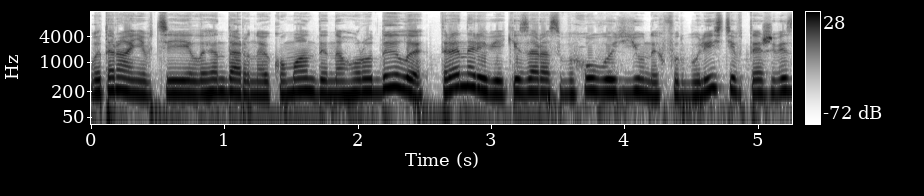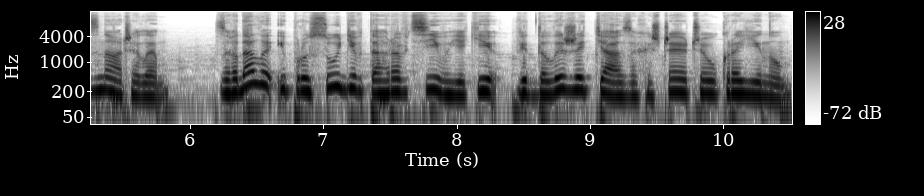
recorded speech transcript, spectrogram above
Ветеранів цієї легендарної команди нагородили. Тренерів, які зараз виховують юних футболістів, теж відзначили. Згадали і про суддів та гравців, які віддали життя, захищаючи Україну.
